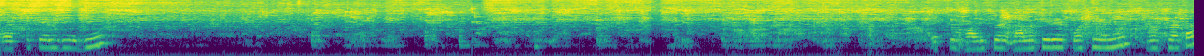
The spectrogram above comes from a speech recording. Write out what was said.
আর একটু তেল দিয়ে দিই। একটু ভালো করে ভালো করে কষিয়ে নিই মশলাটা।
